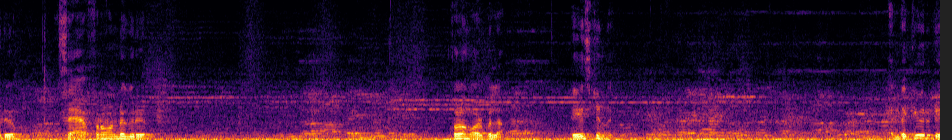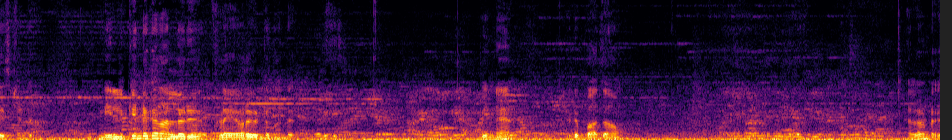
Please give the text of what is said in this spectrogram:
ഒരു സാഫ്രോണിന്റെ ഒരു കൊള്ളാം കുഴപ്പമില്ല. ടേസ്റ്റ് ഉണ്ട്. എന്തൊക്കെയോ ഒരു ടേസ്റ്റ് ഉണ്ട്. മിൽക്കിന്റെ ഒക്കെ നല്ലൊരു ഫ്ലേവർ കിട്ടുന്നുണ്ട്. പിന്നെ ഒരു ബദാം. എല്ലാം ഉണ്ട്.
